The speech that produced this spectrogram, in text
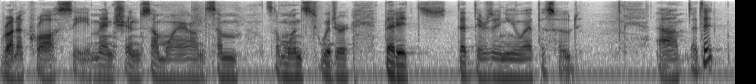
run across a mention somewhere on some someone's Twitter that it's that there's a new episode. Um, that's it.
